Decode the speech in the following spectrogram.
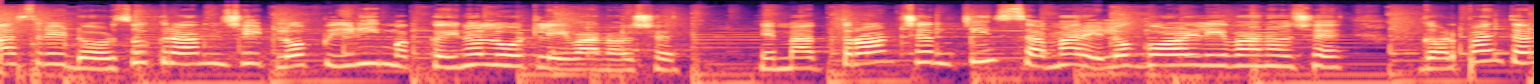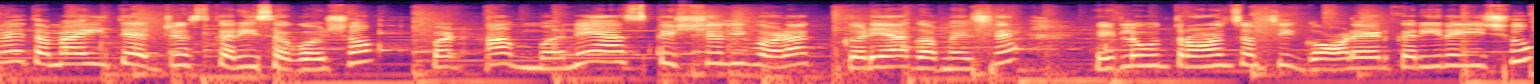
આશરે દોઢસો ગ્રામ જેટલો પીળી મકાઈનો લોટ લેવાનો છે. એમાં ત્રણ ચમચી સમારેલો ગોળ લેવાનો છે. ગળ પણ તમે તમારી રીતે એડજસ્ટ કરી શકો છો, પણ આ મને આ સ્પેશિયલી વડા ગળ્યા ગમે છે, એટલે હું ત્રણ ચમચી ગોળ એડ કરી રહી છું.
